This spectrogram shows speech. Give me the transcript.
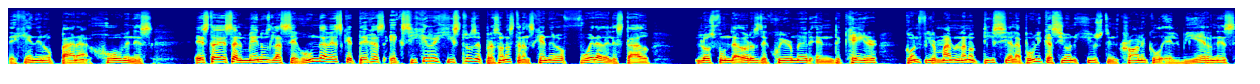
de género para jóvenes. Esta es al menos la segunda vez que Texas exige registros de personas transgénero fuera del estado. Los fundadores de QueerMed en Decatur confirmaron la noticia a la publicación Houston Chronicle el viernes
